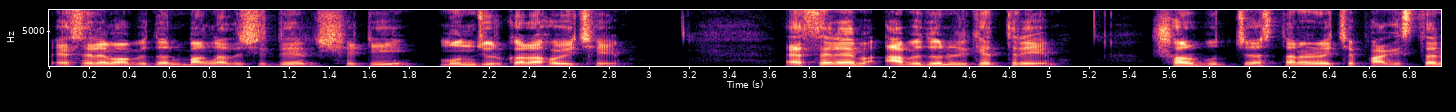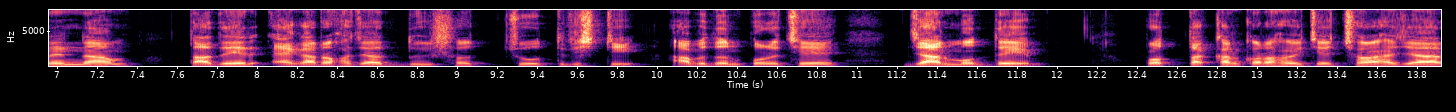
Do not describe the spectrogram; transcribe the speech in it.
এসএলএম আবেদন বাংলাদেশিদের, সেটি মঞ্জুর করা হয়েছে। এসএলএম আবেদনের ক্ষেত্রে সর্বোচ্চ স্থানে রয়েছে পাকিস্তানের নাম। তাদের এগারো হাজার দুইশো চৌত্রিশটি আবেদন পড়েছে, যার মধ্যে প্রত্যাখ্যান করা হয়েছে ছয় হাজার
